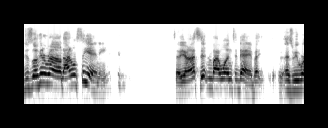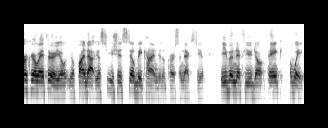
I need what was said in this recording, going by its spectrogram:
Just looking around, I don't see any. So you're not sitting by one today, but as we work our way through, you'll you'll find out you'll, you should still be kind to the person next to you, even if you don't think. Oh, wait,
